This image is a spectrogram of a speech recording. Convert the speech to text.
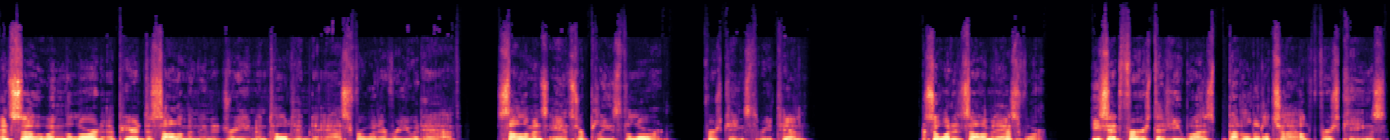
And so, when the Lord appeared to Solomon in a dream and told him to ask for whatever he would have, Solomon's answer pleased the Lord. 1 Kings 3:10. So what did Solomon ask for? He said first that he was but a little child, 1 Kings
